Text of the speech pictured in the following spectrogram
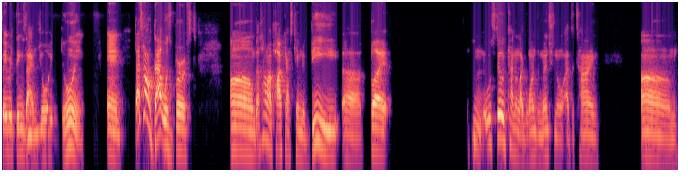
favorite things I Mhm. enjoy doing, and that's how that was birthed. Um, that's how my podcast came to be. Uh, but hmm, it was still kind of like one dimensional at the time. Um,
